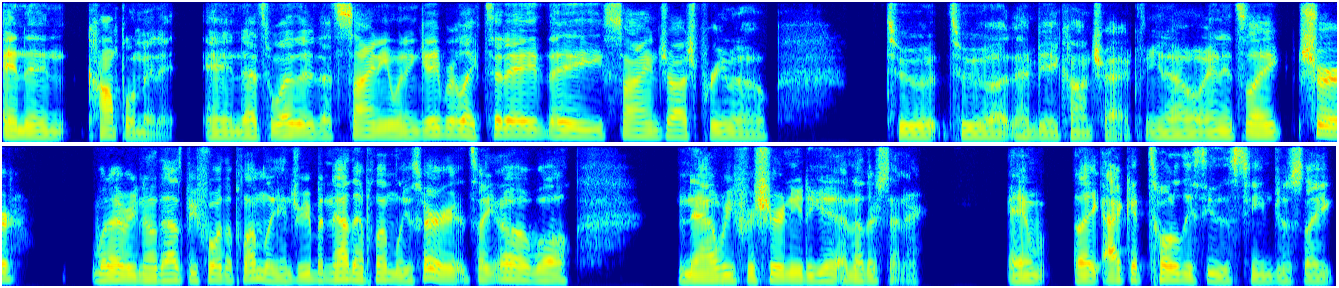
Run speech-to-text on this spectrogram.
and then complement it. And that's whether that's signing Wenyen Gabriel. Like today they signed Josh Primo to to an NBA contract, you know, and it's like, sure, whatever, you know, that was before the Plumlee injury, but now that Plumlee's hurt, it's like, oh well, now we for sure need to get another center. And like I could totally see this team just like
